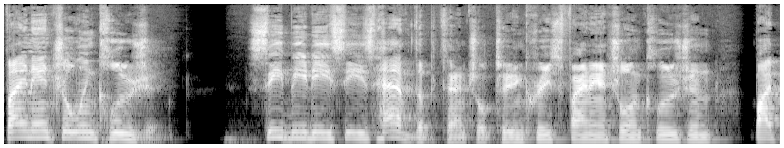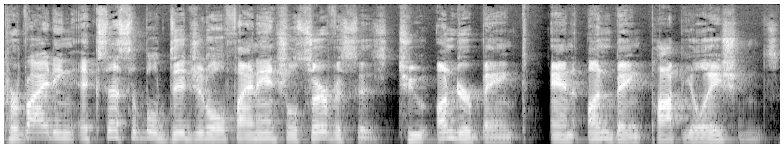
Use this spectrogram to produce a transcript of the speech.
Financial inclusion. CBDCs have the potential to increase financial inclusion by providing accessible digital financial services to underbanked and unbanked populations.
